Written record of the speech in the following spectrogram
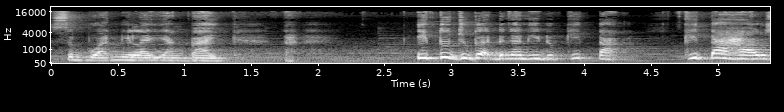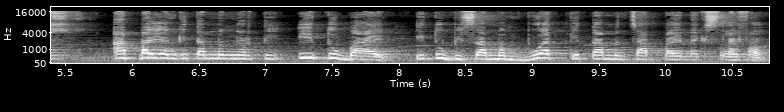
sebuah nilai yang baik. Nah, itu juga dengan hidup kita. Kita harus apa yang kita mengerti itu baik, itu bisa membuat kita mencapai next level.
